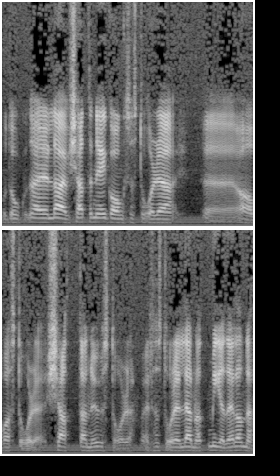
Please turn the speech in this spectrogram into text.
Och då när livechatten är igång så står det eh, ja vad står det? Chatta nu står det. Eller så står det lämnat meddelande.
